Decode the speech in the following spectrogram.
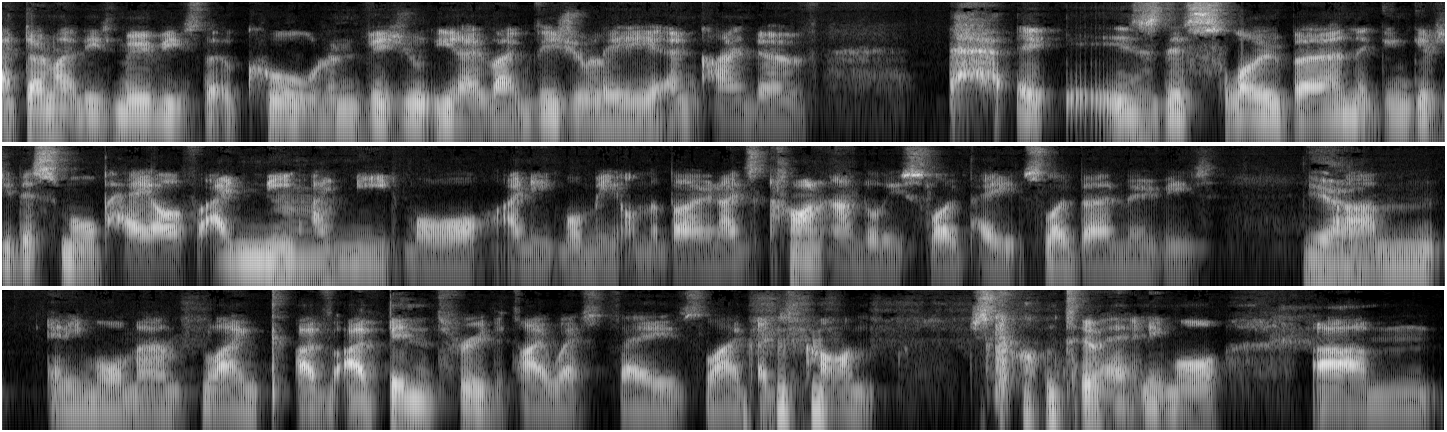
I don't like these movies that are cool and visual, you know, like visually and kind of is this slow burn that can give you this small payoff. I need mm. I need more. I need more meat on the bone. I just can't handle these slow pay slow burn movies. Yeah. Um anymore, man. Like I've I've been through the Ti West phase. Like I just can't just can't do it anymore. Um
